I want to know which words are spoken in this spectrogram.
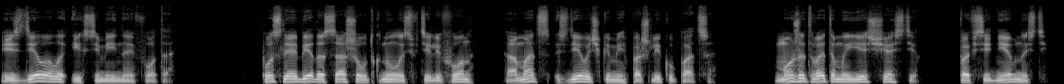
и сделала их семейное фото. После обеда Саша уткнулась в телефон, а Мац с девочками пошли купаться. Может, в этом и есть счастье, повседневность.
